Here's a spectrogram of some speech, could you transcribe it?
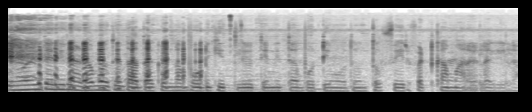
तेव्हाही त्यांनी लाडामध्ये दादाकडनं बोट घेतली होती. आणि त्या बोटीमधून तो फेरफटका मारायला गेला.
